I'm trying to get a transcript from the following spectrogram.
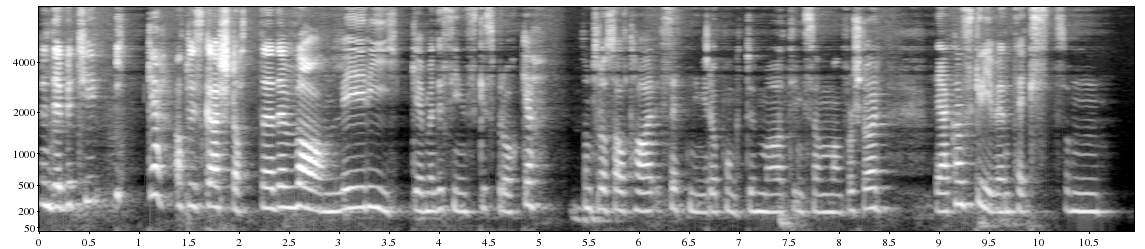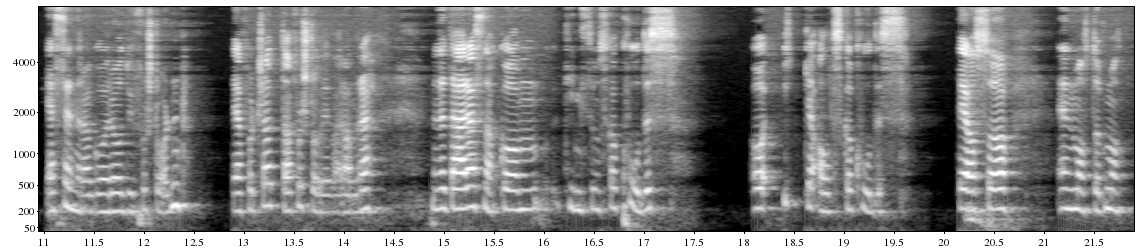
Men det betyr ikke at vi skal erstatte det vanlige, rike medisinske språket, som tross alt har setninger og punktum og ting som man forstår. Jeg kan skrive en tekst som jeg sender av gårde, og du forstår den. Det er fortsatt, Da forstår vi hverandre. Men dette her er snakk om ting som skal kodes. Og ikke alt skal kodes. Det er også en måte, en måte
